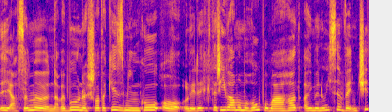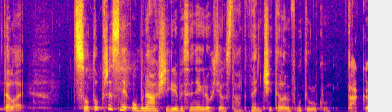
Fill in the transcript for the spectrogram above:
Já jsem na webu našla taky zmínku o lidech, kteří vám mohou pomáhat a jmenují se venčitele. Co to přesně obnáší, kdyby se někdo chtěl stát venčitelem v útulku? Tak eh,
